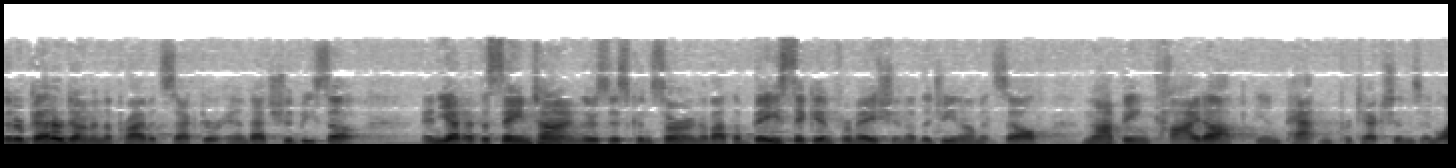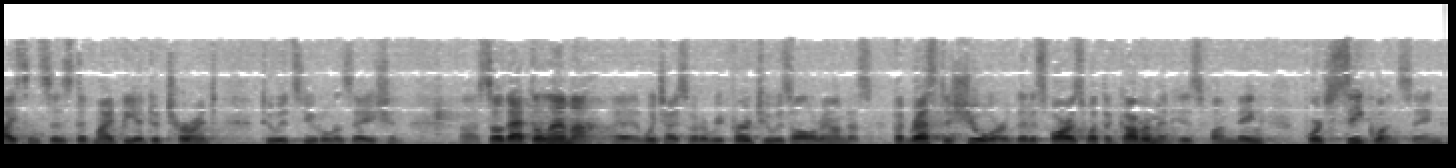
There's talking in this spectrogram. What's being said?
that are better done in the private sector, and that should be so. And yet, at the same time, there's this concern about the basic information of the genome itself not being tied up in patent protections and licenses that might be a deterrent to its utilization. Uh, so that dilemma, uh, which I sort of referred to, is all around us. But rest assured that as far as what the government is funding for sequencing,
